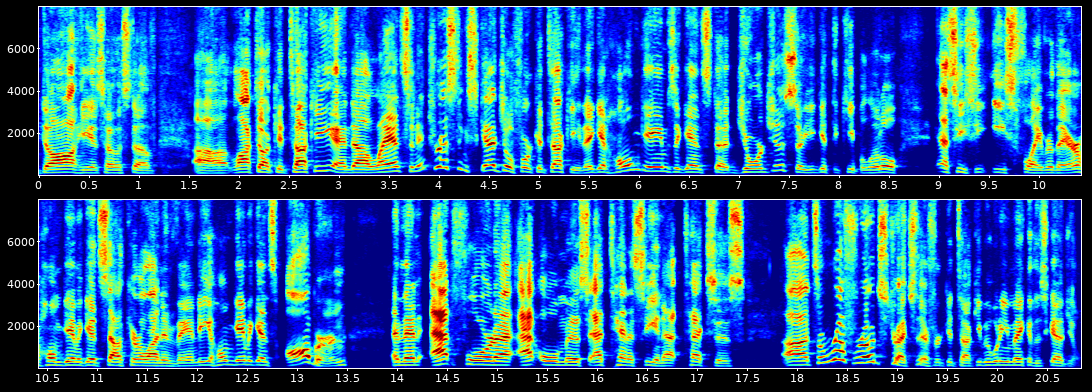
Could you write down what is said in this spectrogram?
Dawe. He is host of uh, Locked On Kentucky. And uh, Lance, an interesting schedule for Kentucky. They get home games against uh, Georgia, so you get to keep a little SEC East flavor there. Home game against South Carolina and Vandy. Home game against Auburn, and then at Florida, at Ole Miss, at Tennessee, and at Texas. Uh, it's a rough road stretch there for Kentucky, but what do you make of the schedule?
